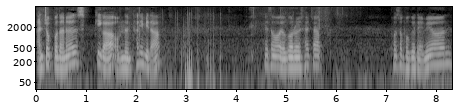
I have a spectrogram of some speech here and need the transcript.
안쪽보다는 습기가 없는 편입니다. 그래서 이거를 살짝 벗어 보게 되면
